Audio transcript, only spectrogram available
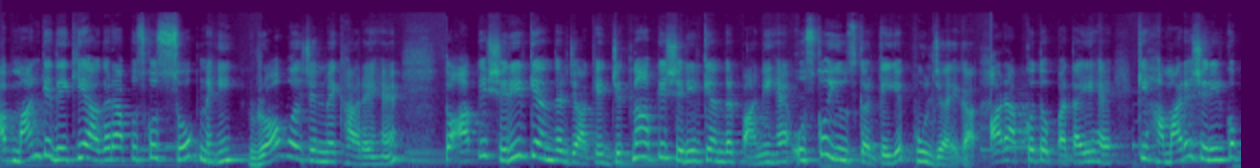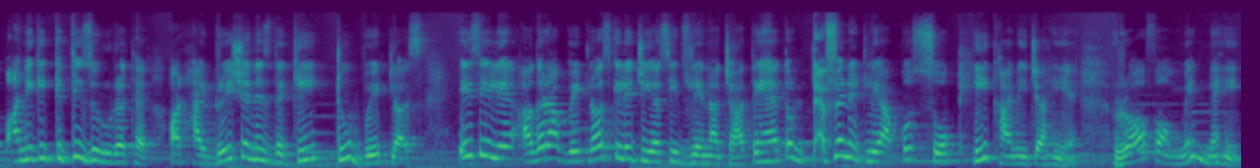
अब मान के देखिए, अगर आप उसको सोक नहीं रॉ वर्जन में खा रहे हैं तो आपके शरीर के अंदर जाके, जितना आपके शरीर के अंदर पानी है, उसको यूज़ करके ये फूल जाएगा। और आपको तो पता ही है कि हमारे शरीर को पानी की कितनी ज़रूरत है, और hydration is the key to weight loss इसीलिए अगर आप वेट लॉस के लिए चिया सीड्स लेना चाहते हैं तो डेफिनेटली आपको सोक्ड ही खानी चाहिए रॉ फॉर्म में नहीं।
